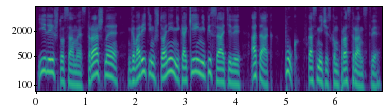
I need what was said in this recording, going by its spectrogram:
или, что самое страшное, говорить им, что они никакие не писатели, а так, пук в космическом пространстве.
